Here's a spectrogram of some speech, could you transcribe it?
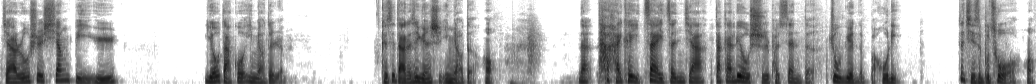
假如是相比于有打过疫苗的人，可是打的是原始疫苗的，哦，那它还可以再增加大概六十 percent 的住院的保护力，这其实不错哦。哦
